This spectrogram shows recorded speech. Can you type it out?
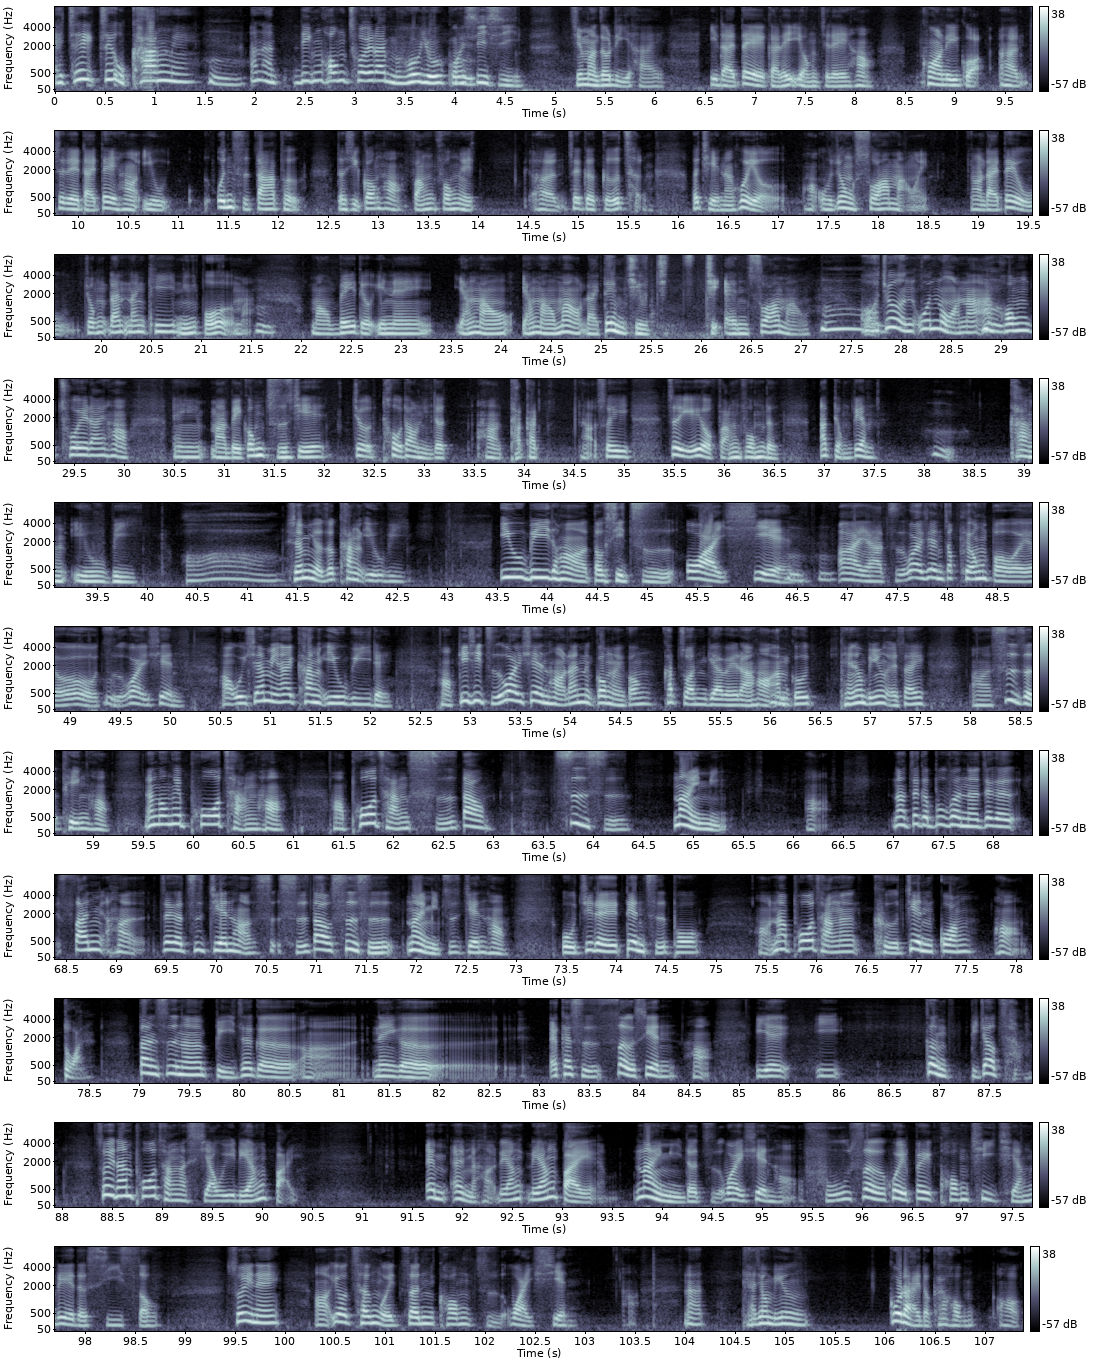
诶，这这有空呢？嗯，啊若冷风吹来，无好 有关系是，即嘛都厉害。伊内底甲你用一个吼，看你挂啊，这个内底吼有 Windstopper，就是讲吼防风的呃这个隔层，而且呢会有吼有种刷毛的，啊内底有种咱咱去尼泊尔嘛。嗯有买着因的羊毛羊毛帽，内底毋是有一一沿刷毛，嗯、哦，就很温暖呐、啊。啊，风吹来哈，诶，嘛袂讲直接就透到你的哈头壳，啊，所以这也有防风的啊。重点，嗯，抗 UV 哦，什么叫做抗 UV？UV 的哈都是紫外线，嗯嗯、哎呀，紫外线足恐怖的哦，紫外线。嗯啊，为什米爱抗 UV 咧？吼，其实紫外线吼，咱讲来讲较专业的啦，吼、嗯。啊，毋过听众朋友会使啊试着听吼。咱讲迄波长吼，吼波长十到四十纳米啊。那这个部分呢，这个三哈，这个之间哈，十十到四十纳米之间哈，五 G 的电磁波。好，那波长呢，可见光哈短。但是呢，比这个啊那个 X 射线哈也也更比较长，所以呢波长啊小于两百 mm 哈两两百奈米的紫外线哈辐射会被空气强烈的吸收，所以呢啊又称为真空紫外线啊。那听众朋友过来就较红哦。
